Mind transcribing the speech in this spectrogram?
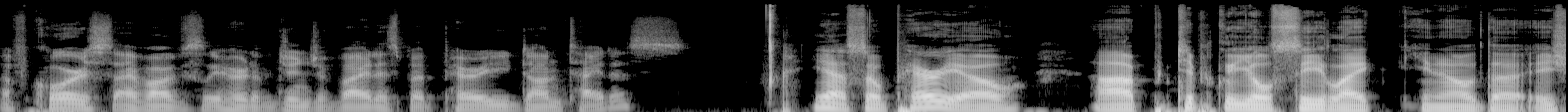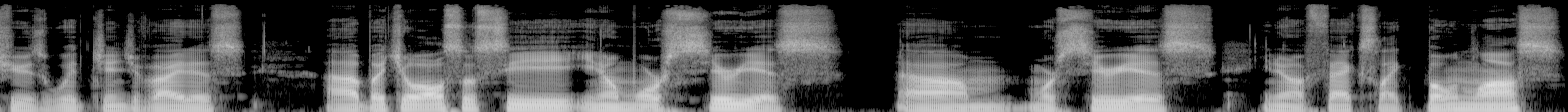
Of course, I've obviously heard of gingivitis, but periodontitis? Yeah, so perio, uh, typically you'll see like, you know, the issues with gingivitis, uh, but you'll also see, you know, more serious, um, more serious, you know, effects like bone loss,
